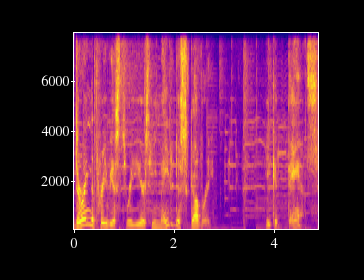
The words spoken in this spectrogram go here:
During the previous three years, he made a discovery. He could dance.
